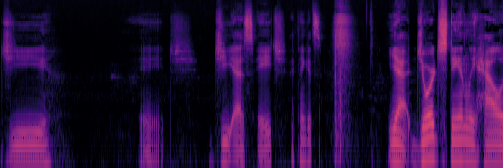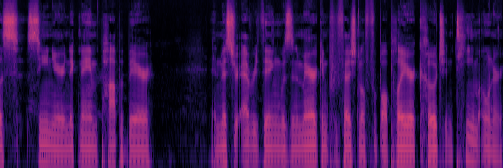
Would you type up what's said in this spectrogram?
G H G S H. I think it's yeah. George Stanley Halas Senior, nicknamed Papa Bear, and Mister Everything, was an American professional football player, coach, and team owner.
